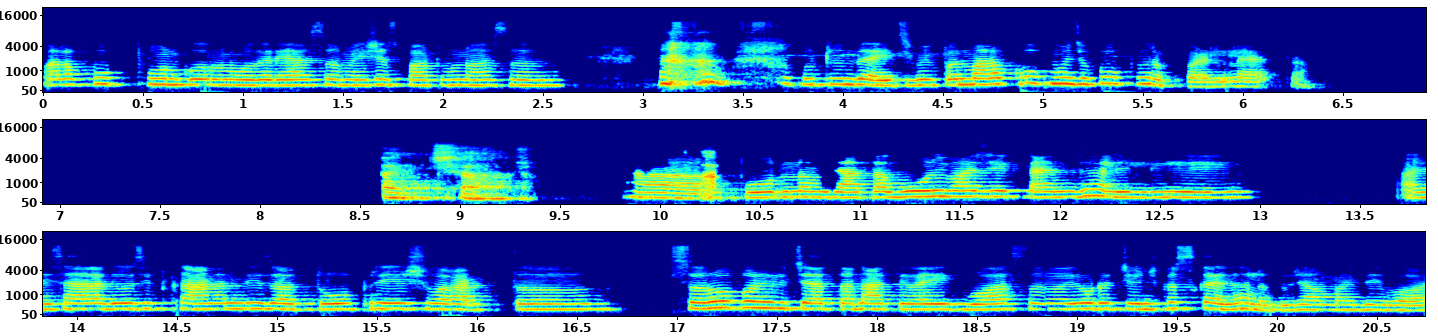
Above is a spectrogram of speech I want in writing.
मला खूप फोन करून वगैरे असं मेसेज पाठवून असं उठून जायची मी. पण मला खूप म्हणजे खूप फरक पडलाय आता. अच्छा. हा पूर्ण म्हणजे आता गोळी माझी एक टाइम झालेली आहे. आणि सारा दिवस इतका आनंदी जातो फ्रेश वाटतं. सर्व पण विचारता नातेवाईक बुवा असं एवढं चेंज कसं काय झालं तुझ्यामध्ये बुवा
